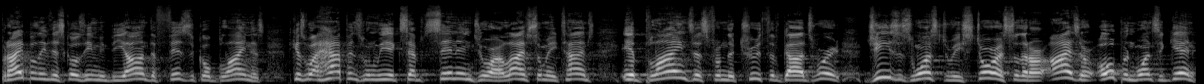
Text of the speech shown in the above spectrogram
But I believe this goes even beyond the physical blindness because what happens when we accept sin into our lives so many times, it blinds us from the truth of God's word. Jesus wants to restore us so that our eyes are open once again,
